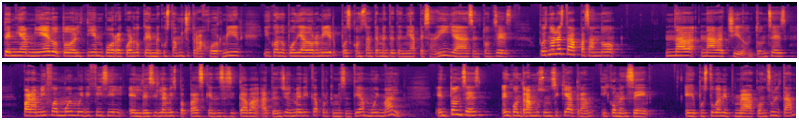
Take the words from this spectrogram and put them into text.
tenía miedo todo el tiempo, recuerdo que me costaba mucho trabajo dormir y cuando podía dormir, pues constantemente tenía pesadillas, entonces, pues no le estaba pasando nada, nada chido. Entonces, para mí fue muy, muy difícil el decirle a mis papás que necesitaba atención médica porque me sentía muy mal. Entonces, encontramos un psiquiatra y comencé, eh, pues tuve mi primera consulta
